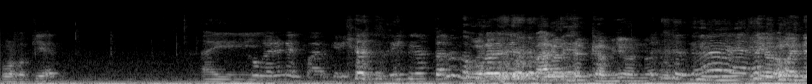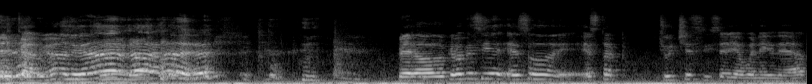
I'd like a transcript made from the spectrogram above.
por doquier. Ahí... Jugar en el parque. Sí, ¿no? Tal vez no jugar en el Jugar en el parque. camión, ¿no? Y- o en el camión, así de, "Ah, ah, ah". Pero creo que sí, eso, esta chuche sí sería buena idea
